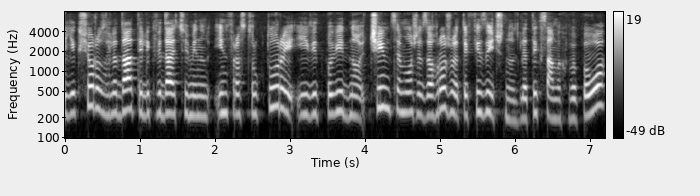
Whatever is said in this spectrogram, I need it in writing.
Якщо розглядати ліквідацію інфраструктури і відповідно чим це може загрожувати фізично для тих самих ВПО,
